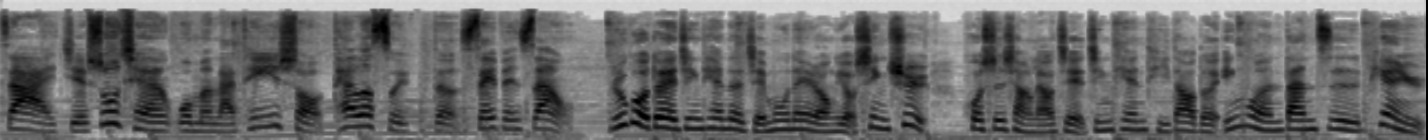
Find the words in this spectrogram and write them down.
在结束前，我们来听一首 Taylor Swift 的 Saving Sound。如果对今天的节目内容有兴趣，或是想了解今天提到的英文单字片语，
